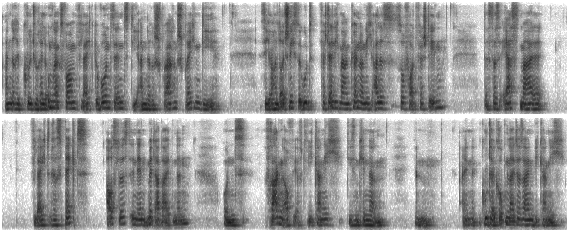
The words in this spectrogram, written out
andere kulturelle Umgangsformen vielleicht gewohnt sind, die andere Sprachen sprechen, die sich auch in Deutsch nicht so gut verständlich machen können und nicht alles sofort verstehen, dass das erstmal vielleicht Respekt auslöst in den Mitarbeitenden und Fragen aufwirft. Wie kann ich diesen Kindern ähm, ein guter Gruppenleiter sein? Wie kann ich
